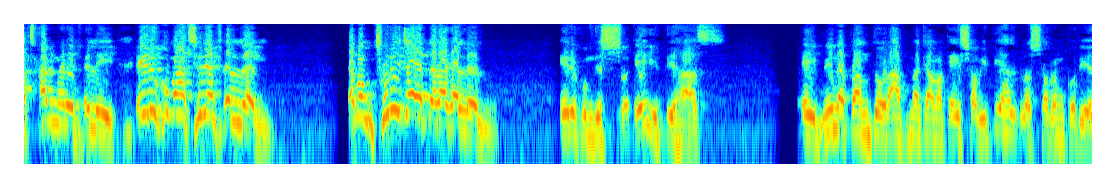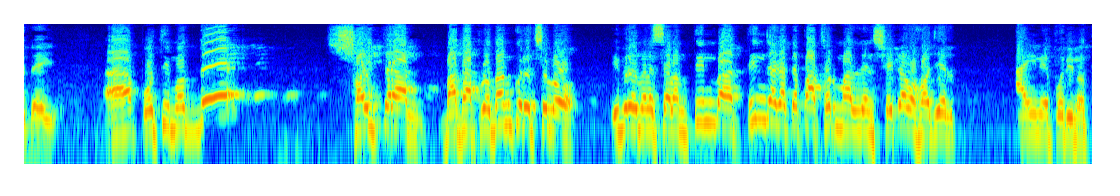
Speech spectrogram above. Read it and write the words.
আছাড় মেরে ফেলি এইরকম আছিড়ে ফেললেন এবং ছুরি চালাতে লাগালেন এরকম দৃশ্য, এই ইতিহাস, এই মিনা প্রান্তর আপনাকে আমাকে এই সব ইতিহাসগুলো স্মরণ করিয়ে দেয়। প্রতিমধ্যে শয়তান বাধা প্রদান করেছিল। ইব্রাহিম আলাইহিস সালাম তিনবার তিন জায়গাতে পাথর মারলেন, সেটাও হজের আইনে পরিণত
